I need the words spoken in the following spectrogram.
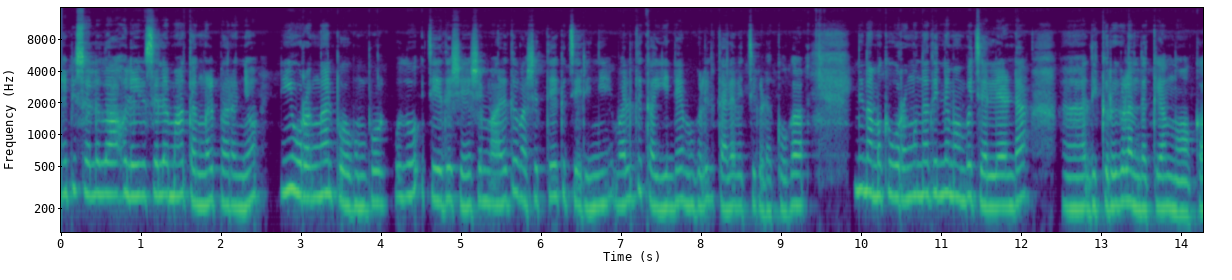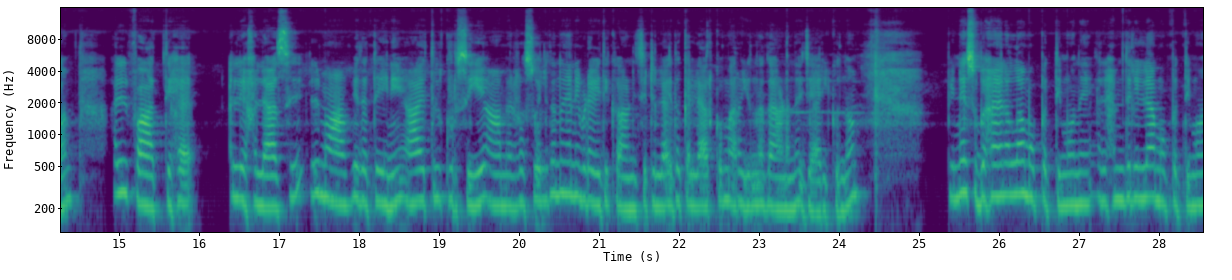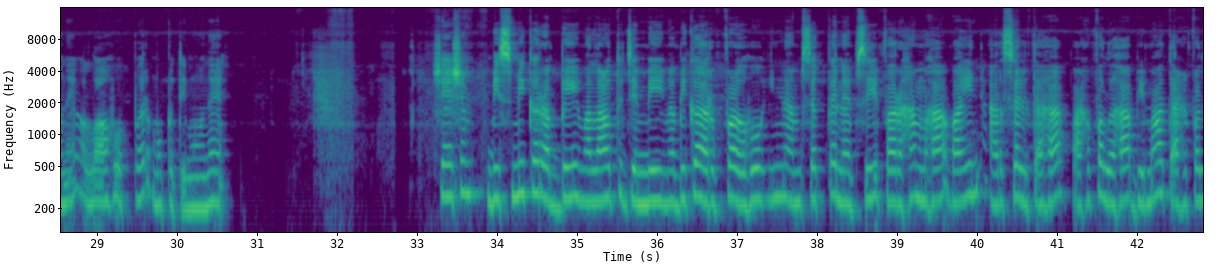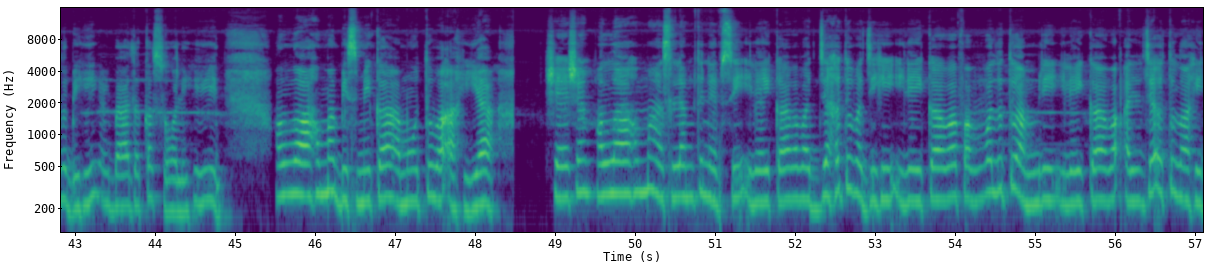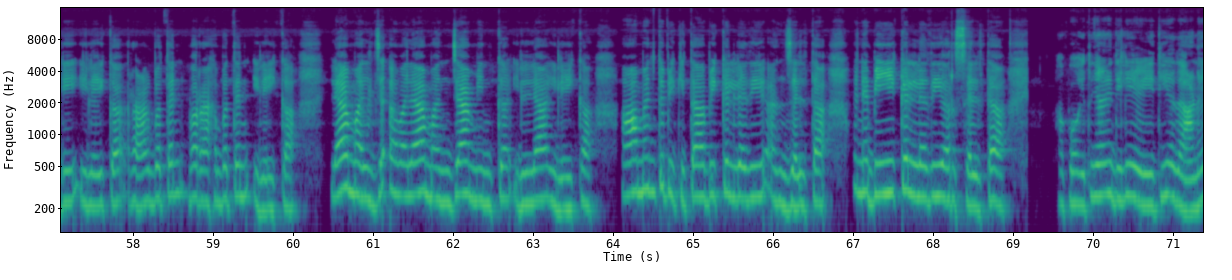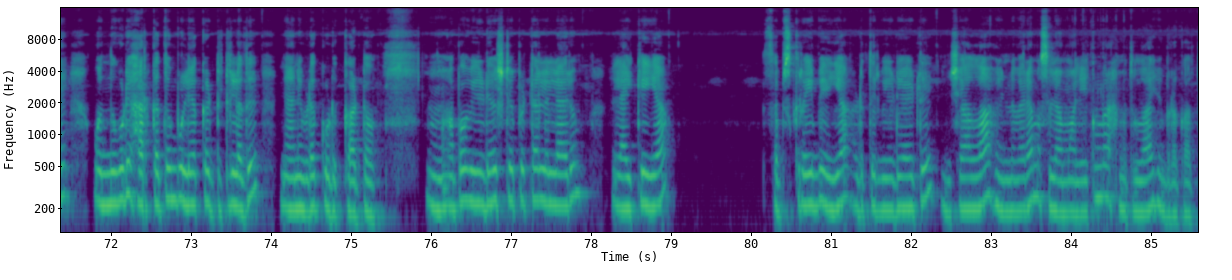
നബി സല്ലല്ലാഹു അലൈഹി വസല്ലമ തങ്ങൾ പറഞ്ഞു നീ ഉറങ്ങാൻ പോകുമ്പോൾ വുളു ചെയ്ത ശേഷം വലത് വശത്തേക്ക് ചെരിഞ്ഞ് വലത് കൈയിന്റെ മുകളിൽ തല വെച്ച് കിടക്കുക. ഇനി നമുക്ക് ഉറങ്ങുന്നതിന് മുമ്പ് ചെല്ലേണ്ട ദിക്റുകൾ എന്തൊക്കെയാണെന്ന് നോക്കാം. അൽ ഫാത്തിഹ അൽ ഇഖ്ലാസ് അൽ മാവിദത്തേനി ആയത്തുൽ കുർസി ആമിർ റസൂൽ ഇതൊന്നും ഞാൻ ഇവിടെ എഴുതി കാണിച്ചിട്ടില്ല. ഇതൊക്കെ എല്ലാവർക്കും അറിയുന്നതാണെന്ന് വിചാരിക്കുന്നു. പിന്നെ സുബഹാനല്ലാ മുപ്പത്തിമൂന്ന് അൽഹംദുലില്ലാ മുപ്പത്തിമൂന്ന് അള്ളാഹു അക്ബർ മുപ്പത്തിമൂന്ന് ശേഷം ബിസ്മിക റബ്ബി വലാത്തു ജംബി വബിക അർഫഹു ഇൻ അംസക്ത നഫ്സി ഫർഹംഹ വൈൻ അർസൽതഹ ഫഹ്ഫൽഹ ബിമാ തഹ്ഫലു ബിഹി ഇബാദക സോലിഹീൻ അള്ളാഹുമ്മ ബിസ്മിക അമൂത്തു വ അഹിയ ശേഷം അള്ളാഹുമ്മ അസ്ലംതു നഫ്സി ഇലൈക വജ്ജഹത്തു വജ്ജഹതു വജിഹി ഇലൈക്കാവ ഫവ്വലുത്തു അംരി ഇലൈക വ അൽജഅതു ലഹിരി ഇലൈക റാൽബത്തൻ വ റഹബത്തൻ ഇലൈക്ക. ലാ മൽജ വലാ മഞ്ച മിൻക ഇല്ലാ ഇലൈക ആമന്തു ബി കിതാബിക്കല്ലതി അൻസൽത്ത നബീക്കല്ലതി അർസൽത്ത അപ്പോൾ ഇത് ഞാൻ ഇതിൽ എഴുതിയതാണ്. ഒന്നുകൂടി ഹർക്കത്തും പുളിയൊക്കെ ഇട്ടിട്ടുള്ളത് ഞാനിവിടെ കൊടുക്കാം കേട്ടോ അപ്പോൾ വീഡിയോ ഇഷ്ടപ്പെട്ടാൽ എല്ലാവരും ലൈക്ക് ചെയ്യുക സബ്സ്ക്രൈബ് ചെയ്യുക. അടുത്തൊരു വീഡിയോ ആയിട്ട് ഇൻഷാ അള്ളാഹ് വീണ്ടും വരാം. അസ്സാം വലൈക്കും വാഹമത്തല്ലാ വാബർക്കാത്തു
